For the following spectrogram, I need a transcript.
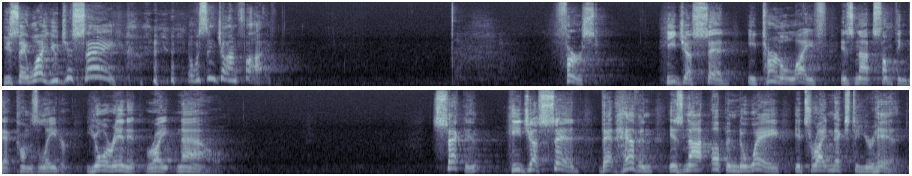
You say, What? You just say. it was in John 5. First, he just said eternal life is not something that comes later. You're in it right now. Second, he just said that heaven is not up and away, it's right next to your head.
